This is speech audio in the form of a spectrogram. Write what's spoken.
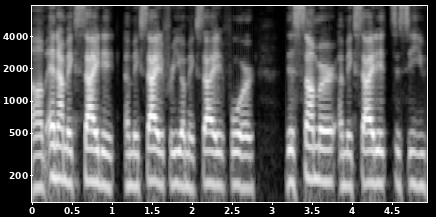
um, and I'm excited. I'm excited for you. I'm excited for this summer. I'm excited to see you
